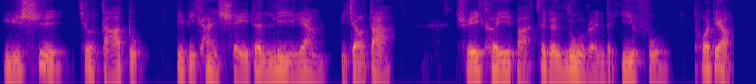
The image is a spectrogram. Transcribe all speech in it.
于是就打赌，比比看谁的力量比较大，谁可以把这个路人的衣服脱掉。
